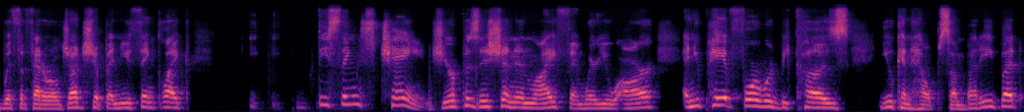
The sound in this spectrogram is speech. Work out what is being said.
with the federal judgeship. And you think, like, these things change your position in life and where you are, and you pay it forward because you can help somebody. But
